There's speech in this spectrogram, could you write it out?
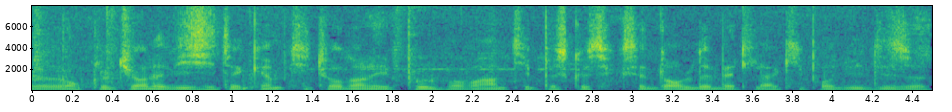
euh, on clôture la visite avec un petit tour dans les poules pour voir un petit peu ce que c'est que cette drôle de bête-là qui produit des œufs.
